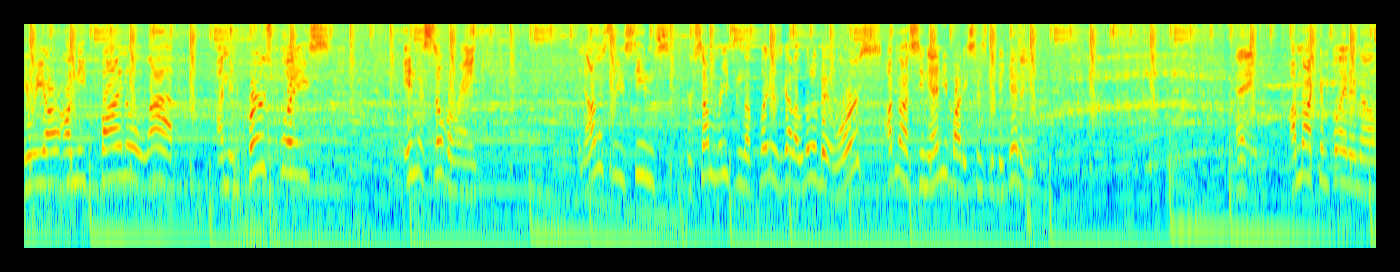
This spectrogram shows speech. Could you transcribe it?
Here we are on the final lap. I'm in first place in the silver rank. And honestly, it seems for some reason the players got a little bit worse. I've not seen anybody since the beginning. Hey, I'm not complaining though.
